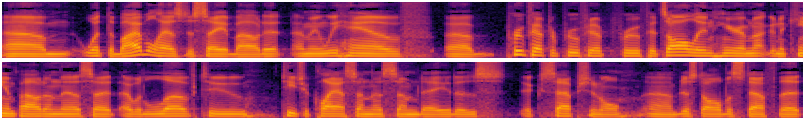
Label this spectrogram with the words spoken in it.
um, what the Bible has to say about it. I mean, we have uh, proof after proof after proof. It's all in here. I'm not going to camp out on this. I, I, would love to teach a class on this someday. It is exceptional, um, just all the stuff that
